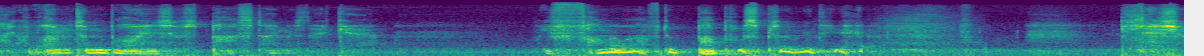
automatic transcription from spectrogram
like wanton boys whose pastime is their care, we follow after bubbles blown in the air. Pleasure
